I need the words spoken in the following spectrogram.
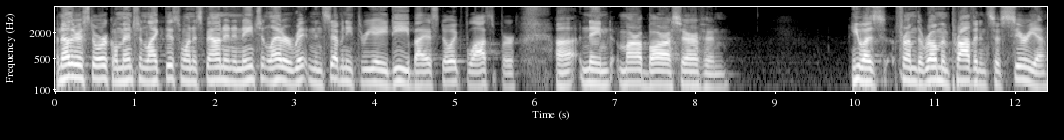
Another historical mention like this one is found in an ancient letter written in 73 AD by a Stoic philosopher uh, named Mara bar Serapion. He was from the Roman province of Syria.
